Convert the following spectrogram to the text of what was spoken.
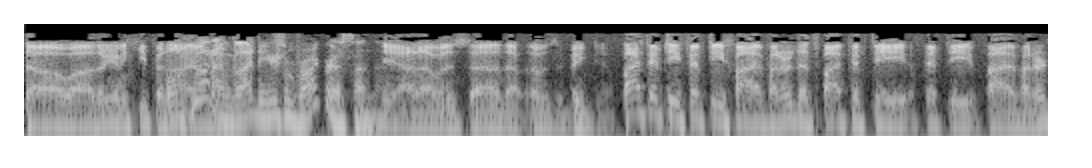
So uh, they're going to keep an well, eye good. on I'm glad to hear some progress on that. Yeah, that was uh, that, that was a big deal. 550 500. That's 550 500.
